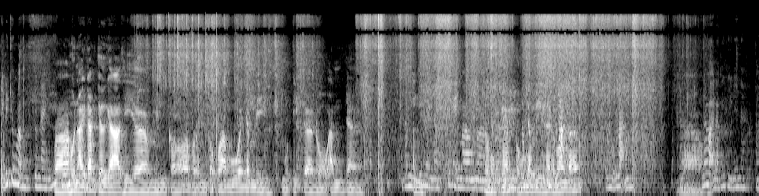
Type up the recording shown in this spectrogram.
thì nói chung là một tuần này thì Và hồi nãy đang chờ gà thì à, mình có vợ mình có qua mua dâm mì, một ít à, đồ ăn à, ta nghĩ cái này là cái này mà, mà đồ hộp nha, đồ dâm mì cái này là ngon đó. đồ hộp lạnh Đó, nó gọi là cái gì đây nè? À,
